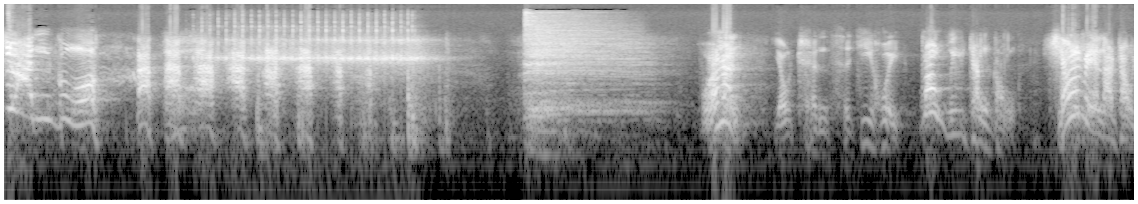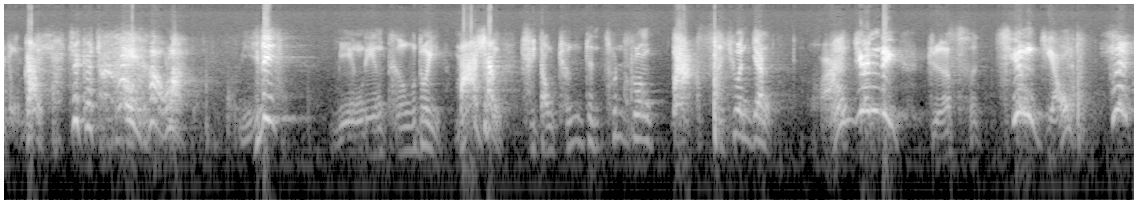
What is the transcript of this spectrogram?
战果。我们要趁此机会包围张庄，消灭那赵永刚。这可太好了！你的命令特务队马上去到城镇村庄，大肆宣讲皇军的这次清剿。是。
